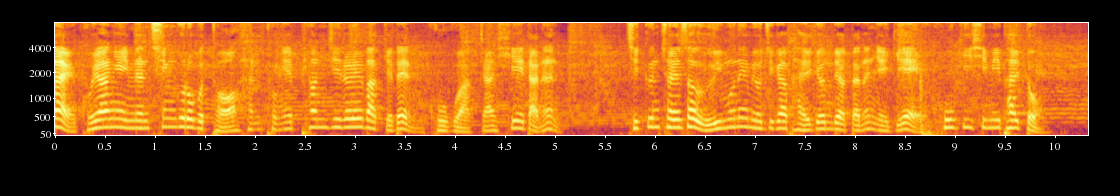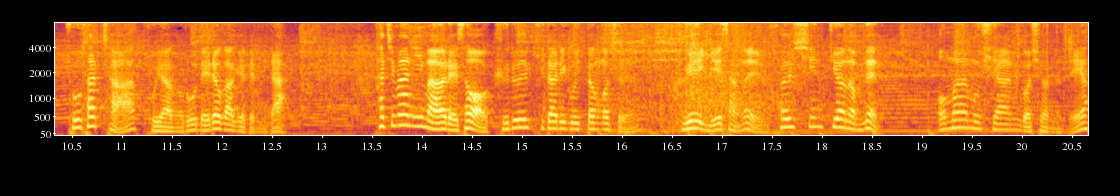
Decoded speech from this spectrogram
어느 날 고향에 있는 친구로부터 한 통의 편지를 받게 된 고고학자 히에다는 집 근처에서 의문의 묘지가 발견되었다는 얘기에 호기심이 발동, 조사차 고향으로 내려가게 됩니다. 하지만 이 마을에서 그를 기다리고 있던 것은 그의 예상을 훨씬 뛰어넘는 어마무시한 것이었는데요.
